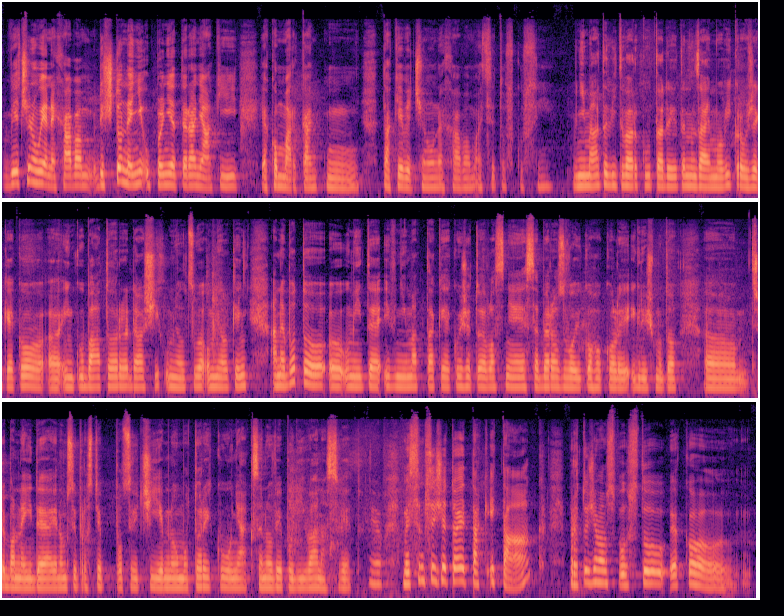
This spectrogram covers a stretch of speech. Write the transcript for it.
Většinou je nechávám, když to není úplně teda nějaký jako markantní, tak je většinou nechávám, ať si to zkusí. Vnímáte výtvarku tady, ten zájmový kroužek, jako eh, inkubátor dalších umělců a umělkyň, anebo to eh, umíte i vnímat tak, jako že to je vlastně seberozvoj kohokoliv, i když mu to uh, třeba nejde, jenom si prostě pocvičí jemnou motoriku, nějak se nově podívá na svět. Jo. Myslím si, že to je tak i tak, protože mám spoustu jako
